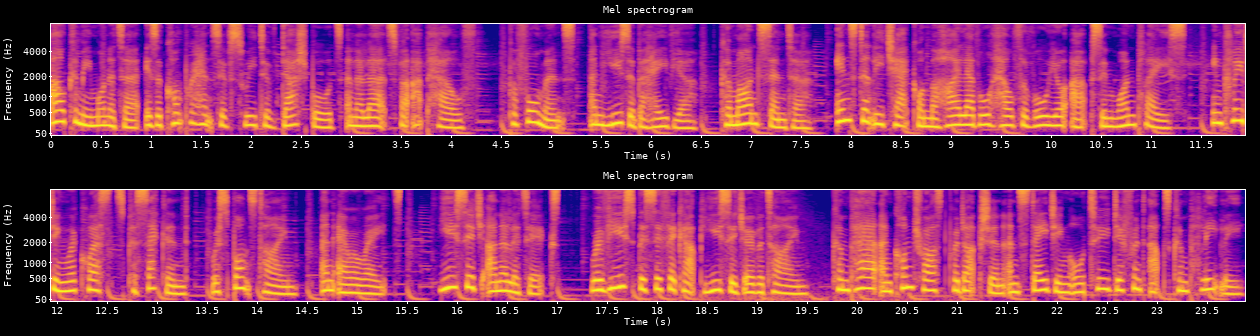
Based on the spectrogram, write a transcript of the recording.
Alchemy Monitor is a comprehensive suite of dashboards and alerts for app health, performance, and user behavior. Command Center. Instantly check on the high level health of all your apps in one place, including requests per second, response time, and error rates. Usage Analytics. Review specific app usage over time, compare and contrast production and staging or two different apps completely,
